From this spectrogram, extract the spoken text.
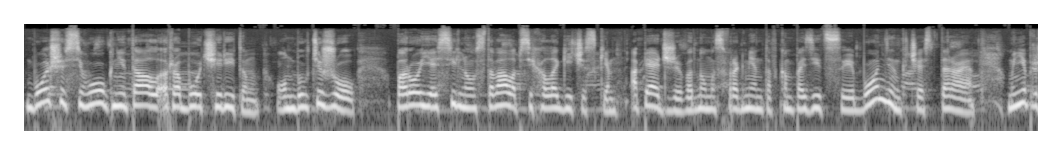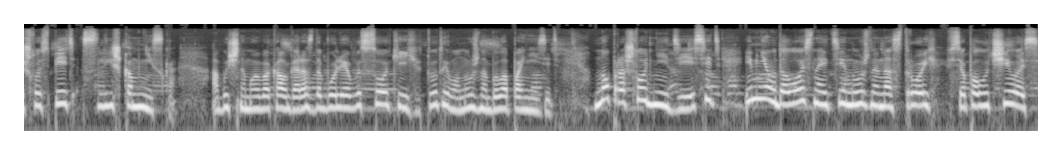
Больше всего угнетал рабочий ритм. Он был тяжел. Порой я сильно уставала психологически. Опять же, в одном из фрагментов композиции «Бондинг», часть вторая, мне пришлось петь слишком низко. Обычно мой вокал гораздо более высокий, тут его нужно было понизить. Но прошло дней 10, и мне удалось найти нужный настрой. Все получилось.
